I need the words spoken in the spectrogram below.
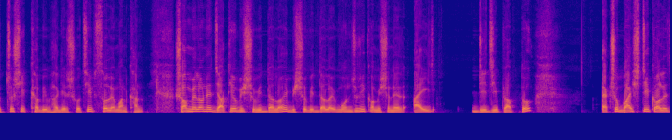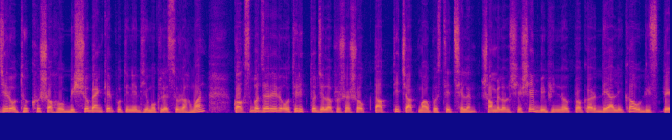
উচ্চশিক্ষা বিভাগের সচিব সোলেমান খান। সম্মেলনে জাতীয় বিশ্ববিদ্যালয় বিশ্ববিদ্যালয় মঞ্জুরি কমিশনের আইডিজি প্রাপ্ত একশো বাইশটি কলেজের অধ্যক্ষ সহ বিশ্ব ব্যাংকের প্রতিনিধি মুখলেসুর রহমান, কক্সবাজারের অতিরিক্ত জেলা প্রশাসক তাপ্তি চাকমা উপস্থিত ছিলেন। সম্মেলন শেষে বিভিন্ন প্রকার দেয়ালিকা ও ডিসপ্লে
